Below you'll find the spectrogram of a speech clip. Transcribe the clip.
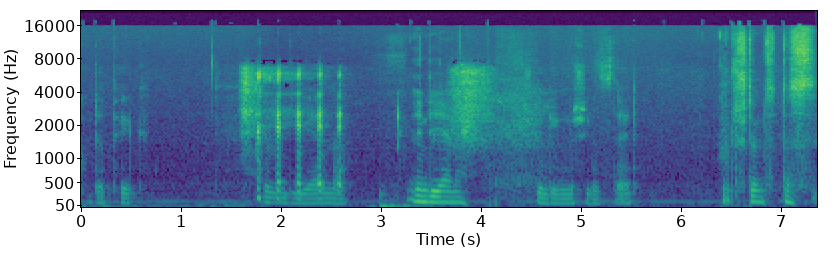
Guter Pick. Indiana. Indiana. Spielen gegen Michigan State. Gut, stimmt. Das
